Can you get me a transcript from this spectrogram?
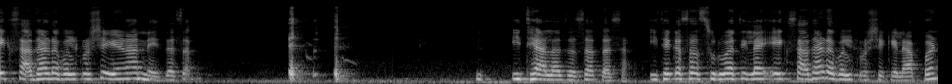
एक साधा डबल क्रोशे येणार नाही. जसा इथे आला जसा तसा. इथे कसा सुरुवातीला एक साधा डबल क्रोशे केला आपण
